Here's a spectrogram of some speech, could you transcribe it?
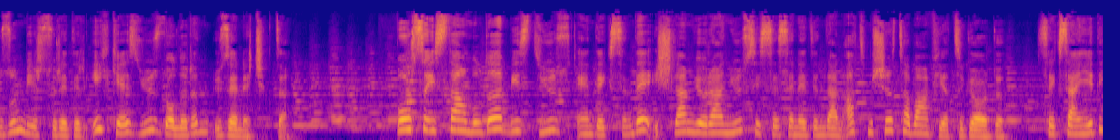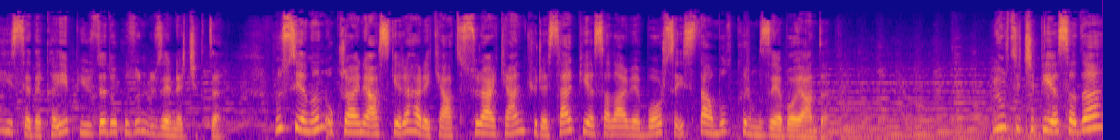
uzun bir süredir ilk kez 100 doların üzerine çıktı. Borsa İstanbul'da BIST 100 endeksinde işlem gören 100 hisse senedinden 60'ı taban fiyatı gördü. 87 hissede kayıp %9'un üzerine çıktı. Rusya'nın Ukrayna askeri harekatı sürerken küresel piyasalar ve Borsa İstanbul kırmızıya boyandı. Yurt içi piyasada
